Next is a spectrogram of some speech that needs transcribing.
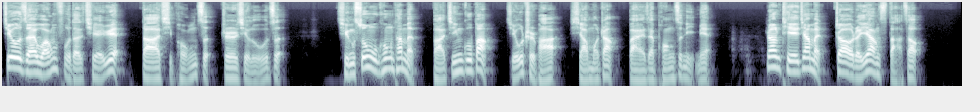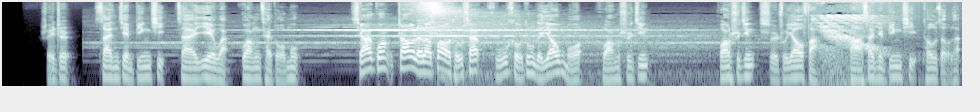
就在王府的前院搭起棚子，支起炉子，请孙悟空他们把金箍棒、九齿耙、降魔杖摆在棚子里面，让铁匠们照着样子打造。谁知。三件兵器在夜晚光彩夺目，霞光招来了豹头山虎口洞的妖魔黄狮精。黄狮精使出妖法，把三件兵器偷走了。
